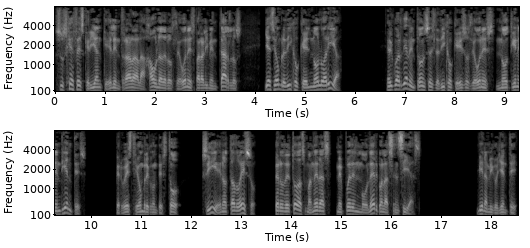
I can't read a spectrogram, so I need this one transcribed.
Sus jefes querían que él entrara a la jaula de los leones para alimentarlos, y ese hombre dijo que él no lo haría. El guardián entonces le dijo que esos leones no tienen dientes. Pero este hombre contestó, Sí, he notado eso, pero de todas maneras me pueden moler con las encías. Bien, amigo oyente,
